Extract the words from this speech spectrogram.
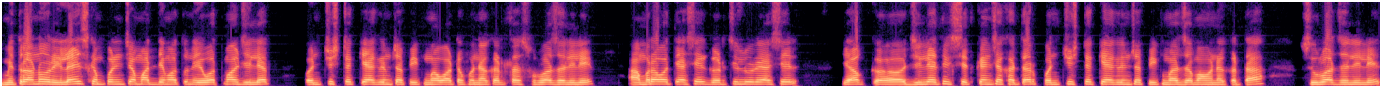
मित्रांनो रिलायन्स कंपनीच्या माध्यमातून यवतमाळ जिल्ह्यात पंचवीस टक्के अग्रिमचा पीक विमा वाटप होण्याकरता सुरुवात झालेली आहे. अमरावती असेल गडचिरोली असेल या जिल्ह्यातील शेतकऱ्यांच्या खात्यावर पंचवीस टक्के अग्रिमचा पीक विमा जमा होण्याकरता सुरुवात झालेली आहे.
